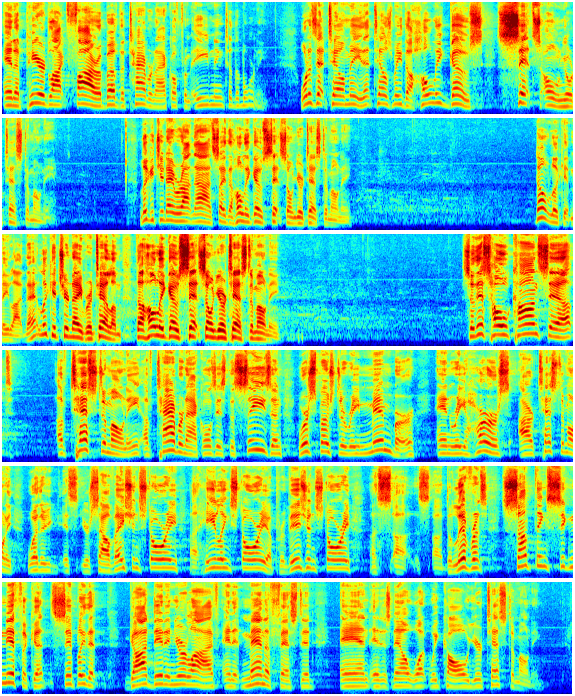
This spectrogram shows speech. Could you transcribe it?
and appeared like fire above the tabernacle from evening to the morning. What does that tell me? That tells me the Holy Ghost sits on your testimony. Look at your neighbor right now and say, The Holy Ghost sits on your testimony. Don't look at me like that. Look at your neighbor and tell them, The Holy Ghost sits on your testimony. So, this whole concept of testimony, of tabernacles, is the season we're supposed to remember and rehearse our testimony, whether it's your salvation story, a healing story, a provision story, a, a, a deliverance, something significant simply that God did in your life and it manifested, and it is now what we call your testimony.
